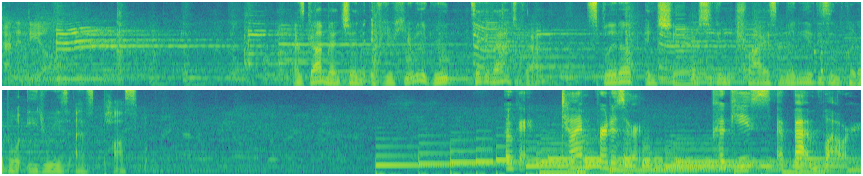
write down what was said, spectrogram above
kind of deal. As Gab mentioned, if you're here with a group, take advantage of that. Split up and share so you can try as many of these incredible eateries as possible. Okay, time for dessert. Cookies at Fat and Flour.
